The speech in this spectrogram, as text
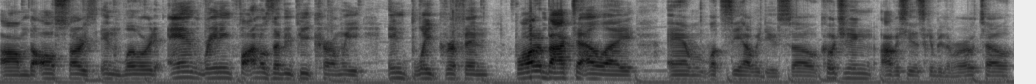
um, the All Stars in Lillard and reigning Finals MVP currently in Blake Griffin. Brought him back to LA, and let's see how we do. So coaching, obviously, this is gonna be the Roto,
